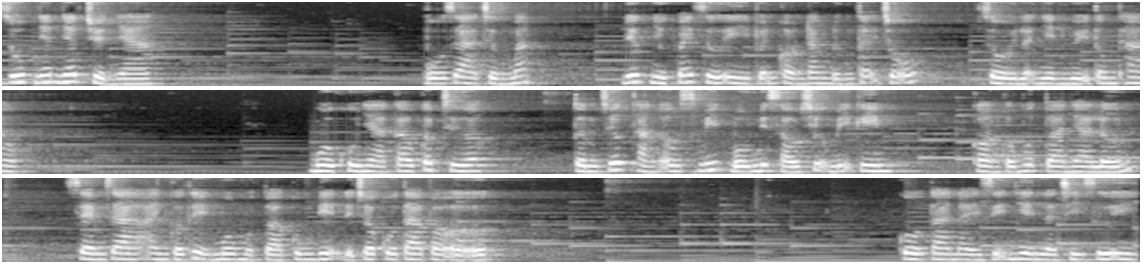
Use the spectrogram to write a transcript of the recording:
Giúp nhất nhất chuyển nhà. Bố già trừng mắt, liếc như quét dư y vẫn còn đang đứng tại chỗ, rồi lại nhìn Ngụy Tông Thao. Mua khu nhà cao cấp chưa? Tuần trước thắng ông Smith 46 triệu Mỹ Kim, còn có một tòa nhà lớn. Xem ra anh có thể mua một tòa cung điện để cho cô ta vào ở. Cô ta này dĩ nhiên là chị Dư Y.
